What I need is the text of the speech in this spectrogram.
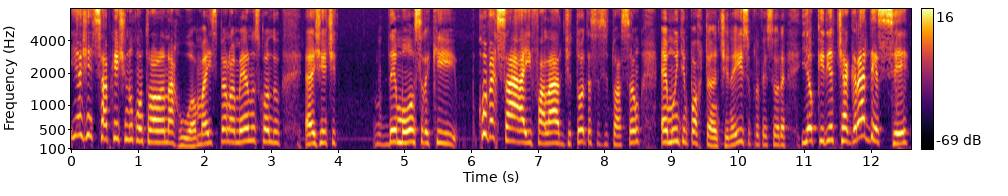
E a gente sabe que a gente não controla na rua, mas pelo menos quando a gente demonstra que conversar e falar de toda essa situação é muito importante, não é isso, professora? E eu queria te agradecer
